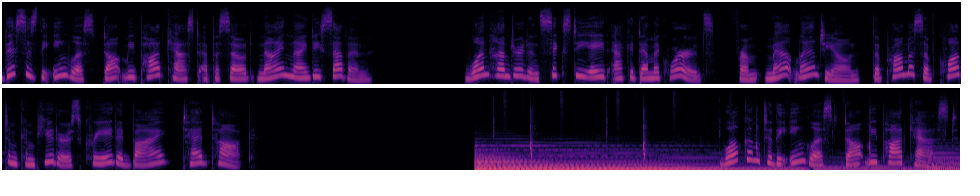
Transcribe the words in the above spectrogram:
This is the Englist.me podcast episode 997. 168 academic words from Matt Langione The Promise of Quantum Computers created by TED Talk. Welcome to the Englist.me podcast.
